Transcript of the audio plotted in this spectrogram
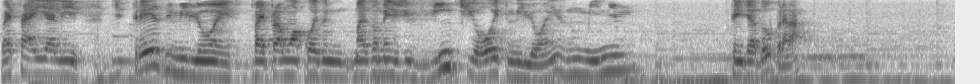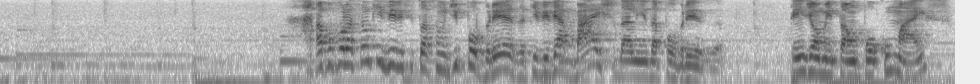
Vai sair ali de 13 milhões, vai para uma coisa mais ou menos de 28 milhões, no mínimo. Tende a dobrar. A população que vive em situação de pobreza, que vive abaixo da linha da pobreza, tende a aumentar um pouco mais.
